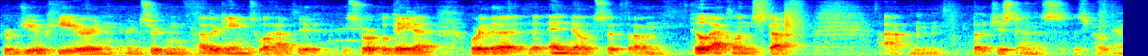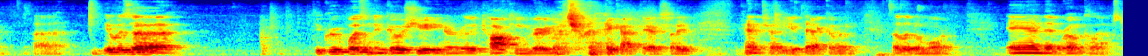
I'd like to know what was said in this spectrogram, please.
from GMT or in, or in certain other games will have the historical data or the, the end notes of um, Phil Eklund's stuff, um, but just in this, this program. Uh, it was a, the group wasn't negotiating or really talking very much when I got there, so I kind of tried to get that going a little more. And then Rome collapsed.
